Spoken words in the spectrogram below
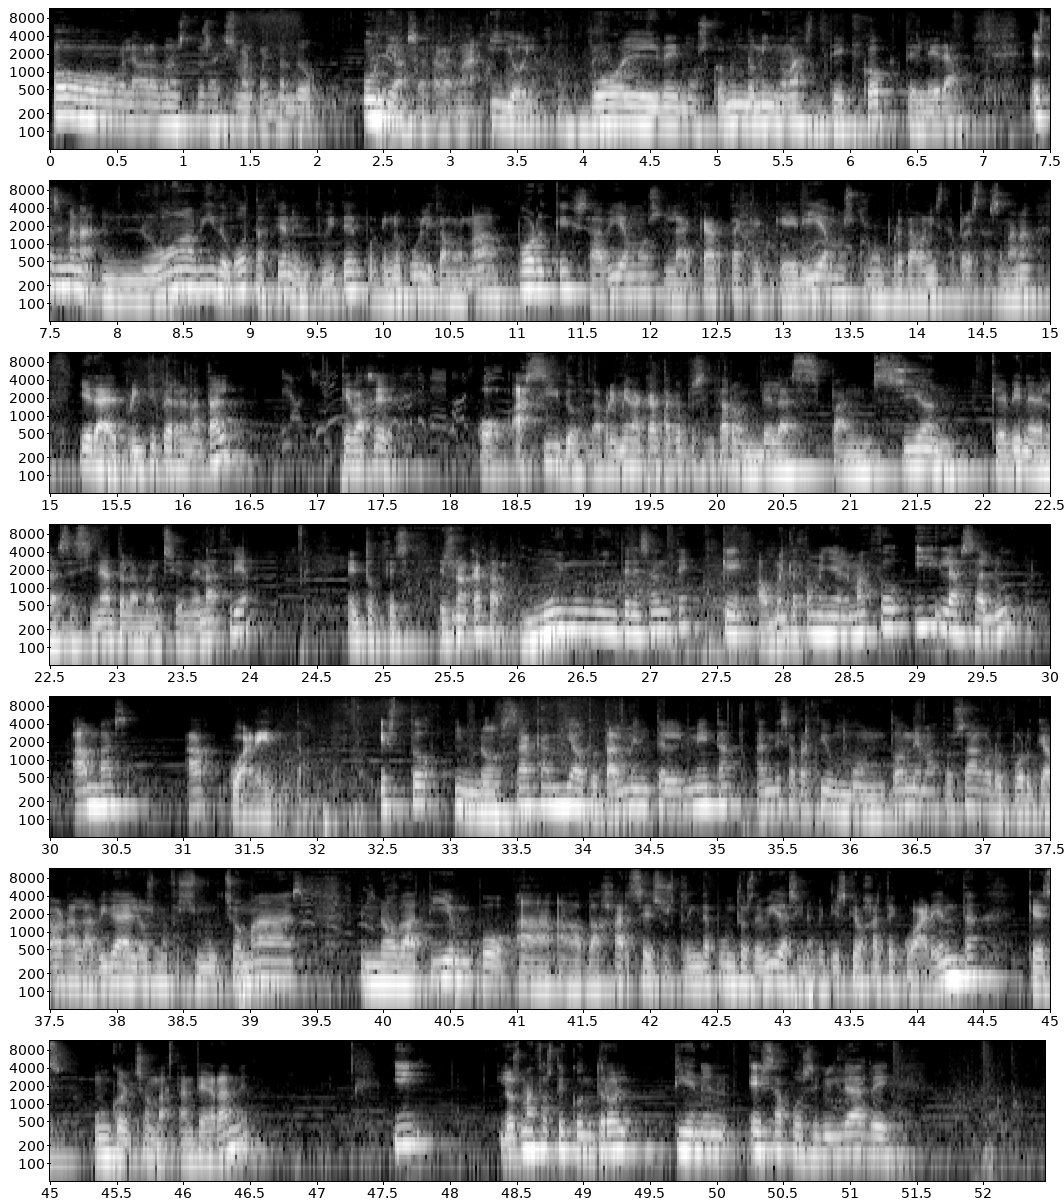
Hola, hola, buenas todos, aquí somos comentando un día más taberna y hoy volvemos con un domingo más de coctelera. Esta semana no ha habido votación en Twitter porque no publicamos nada porque sabíamos la carta que queríamos como protagonista para esta semana y era el Príncipe Renatal, que va a ser o ha sido la primera carta que presentaron de la expansión que viene del asesinato en la mansión de Nazria entonces, es una carta muy, muy, muy interesante que aumenta el tamaño del mazo y la salud, ambas a 40. Esto nos ha cambiado totalmente el meta, han desaparecido un montón de mazos agro porque ahora la vida de los mazos es mucho más, no da tiempo a, a bajarse esos 30 puntos de vida, sino que tienes que bajarte 40, que es un colchón bastante grande. Y los mazos de control tienen esa posibilidad de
